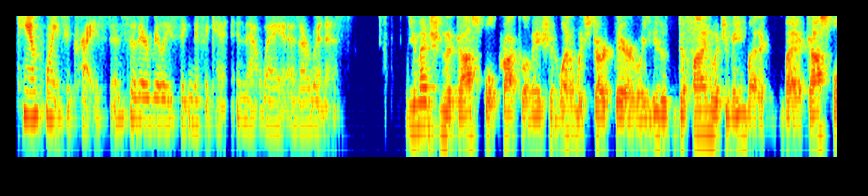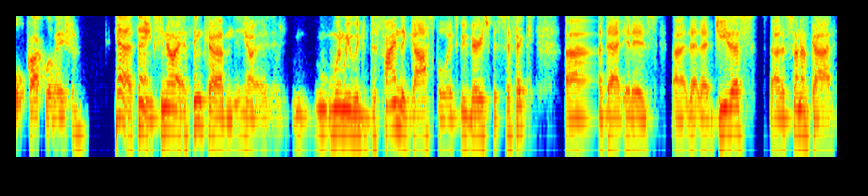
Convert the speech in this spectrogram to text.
can point to Christ. And so they're really significant in that way as our witness. You mentioned a gospel proclamation. Why don't we start there? Will you define what you mean by a, by a gospel proclamation? Yeah, thanks. You know, I think um, you know when we would define the gospel, it to be very specific uh, that it is uh, that that Jesus uh, the Son of God,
